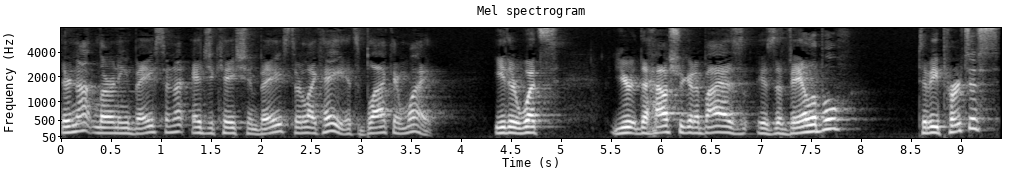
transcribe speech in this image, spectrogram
They're not learning based, they're not education based. They're like, hey, it's black and white. Either what's your, the house you're going to buy is, is available to be purchased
